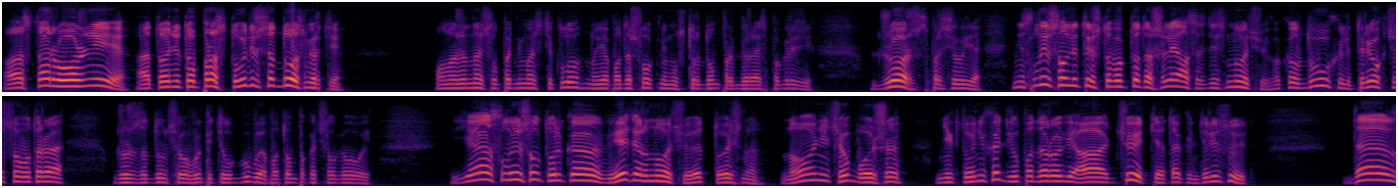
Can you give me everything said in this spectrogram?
«Осторожнее, а то не то простудишься до смерти». Он уже начал поднимать стекло, но я подошел к нему с трудом, пробираясь по грязи. «Джордж», — спросил я, — «не слышал ли ты, чтобы кто-то шлялся здесь ночью, около двух или трех часов утра?» Джордж задумчиво выпятил губы, а потом покачал головой. «Я слышал только ветер ночью, это точно, но ничего больше. Никто не ходил по дороге, а что это тебя так интересует?» «Да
